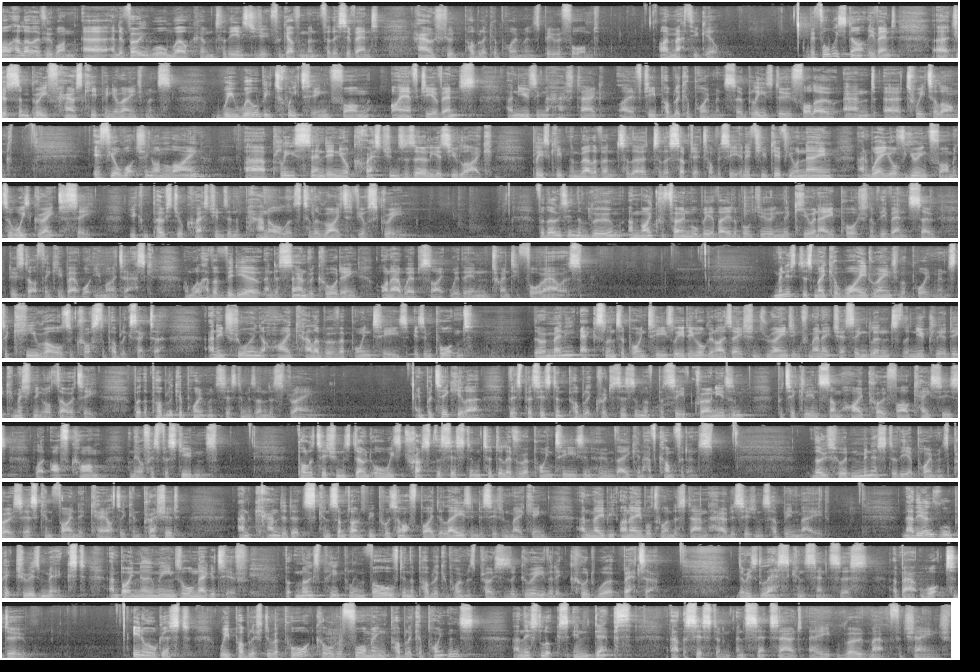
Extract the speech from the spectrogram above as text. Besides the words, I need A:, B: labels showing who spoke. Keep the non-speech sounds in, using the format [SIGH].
A: Well, hello everyone, uh, and a very warm welcome to the Institute for Government for this event. How should public appointments be reformed? I'm Matthew Gill. Before we start the event, uh, just some brief housekeeping arrangements. We will be tweeting from IFG events and using the hashtag IFG public appointments, so please do follow and uh, tweet along. If you're watching online, uh, please send in your questions as early as you like. Please keep them relevant to the, to the subject, obviously, and if you give your name and where you're viewing from, it's always great to see. You can post your questions in the panel that's to the right of your screen. For those in the room, a microphone will be available during the Q&A portion of the event, so do start thinking about what you might ask. And we'll have a video and a sound recording on our website within 24 hours. Ministers make a wide range of appointments to key roles across the public sector, and ensuring a high calibre of appointees is important. There are many excellent appointees leading organisations ranging from NHS England to the Nuclear Decommissioning Authority, but the public appointment system is under strain. In particular, there's persistent public criticism of perceived cronyism, particularly in some high profile cases like Ofcom and the Office for Students. Politicians don't always trust the system to deliver appointees in whom they can have confidence. Those who administer the appointments process can find it chaotic and pressured, and candidates can sometimes be put off by delays in decision making and may be unable to understand how decisions have been made. Now, the overall picture is mixed and by no means all negative, but most people involved in the public appointments process agree that it could work better. There is less consensus about what to do. In August, we published a report called Reforming Public Appointments, and this looks in depth at the system and sets out a roadmap for change.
